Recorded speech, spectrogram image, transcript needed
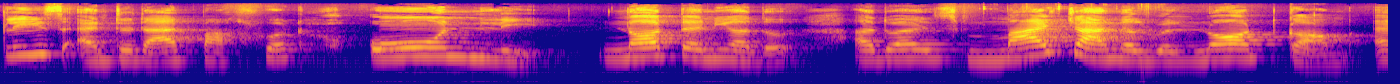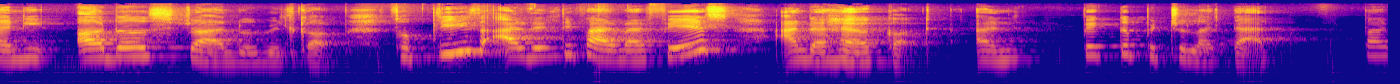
Please enter that password only, not any other. Otherwise, my channel will not come. Any other's channel will come. So please identify my face and a haircut and pick the picture like that. Bye.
